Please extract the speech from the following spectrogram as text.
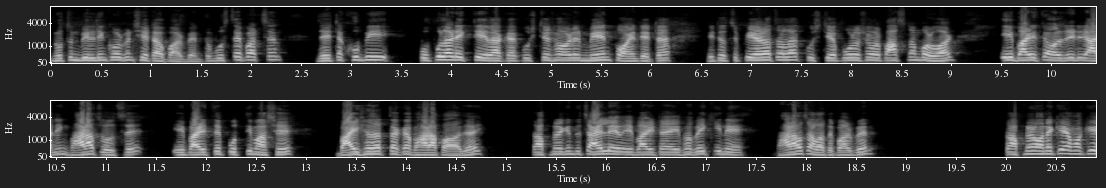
নতুন বিল্ডিং করবেন সেটাও পারবেন। তো বুঝতে পারছেন যে এটা খুবই পপুলার একটি এলাকা, কুষ্টিয়া শহরের মেন পয়েন্ট এটা। এটা হচ্ছে পেয়ারাতলা, কুষ্টিয়া পৌরসভার পাঁচ নম্বর ওয়ার্ড। এই বাড়িতে অলরেডি রানিং ভাড়া চলছে। এই বাড়িতে প্রতি মাসে বাইশ হাজার টাকা ভাড়া পাওয়া যায়। তো আপনারা কিন্তু চাইলে এই বাড়িটা এভাবেই কিনে ভাড়াও চালাতে পারবেন। তো আপনারা অনেকেই আমাকে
